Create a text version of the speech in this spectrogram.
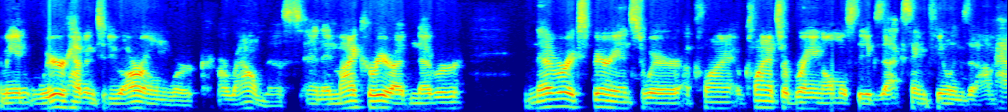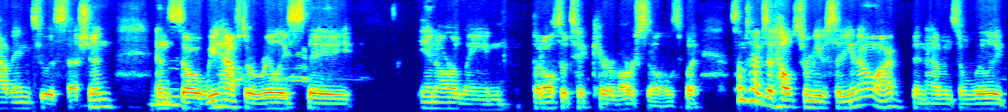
I mean, we're having to do our own work around this. And in my career, I've never never experienced where a client clients are bringing almost the exact same feelings that I'm having to a session. Mm-hmm. And so we have to really stay in our lane, but also take care of ourselves. But sometimes it helps for me to say, you know, I've been having some really,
